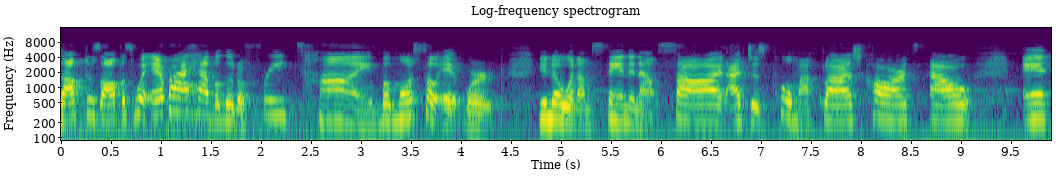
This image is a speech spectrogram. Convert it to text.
doctor's office, wherever I have a little free time, but more so at work. You know, when I'm standing outside, I just pull my flashcards out. And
